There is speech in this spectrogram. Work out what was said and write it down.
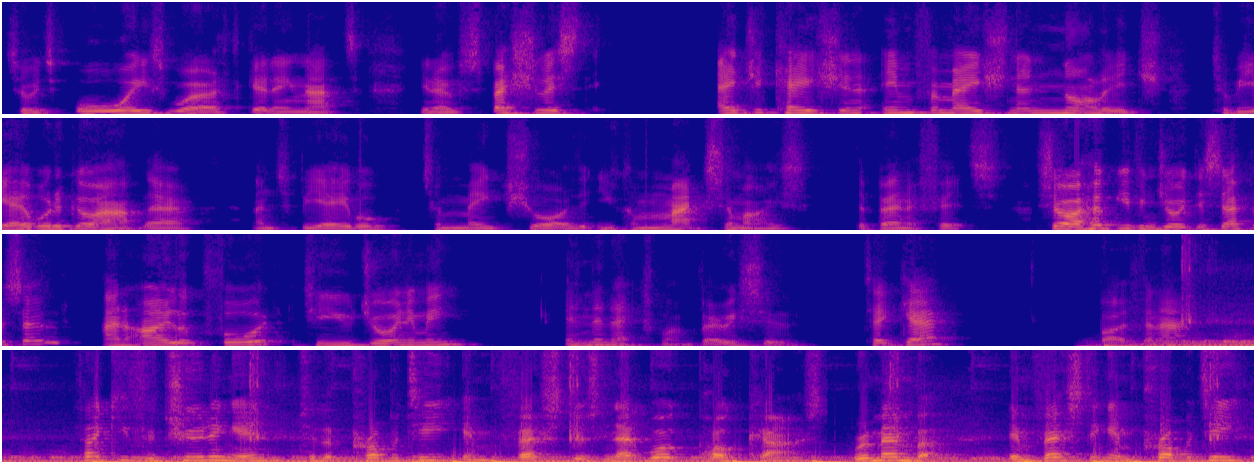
So it's always worth getting that, you know, specialist education, information, and knowledge to be able to go out there and to be able to make sure that you can maximize the benefits. So I hope you've enjoyed this episode, and I look forward to you joining me in the next one very soon. Take care. Bye for now. Thank you for tuning in to the Property Investors Network podcast. Remember, investing in property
